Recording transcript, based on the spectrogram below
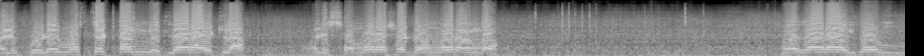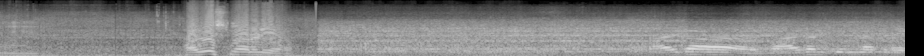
आणि पुढे मस्त टर्न घेतला राईटला. आणि समोर अशा डोंगर रांगा. नजारा एकदम अविस्मरणीय. रायगड रायगड किल्ल्याकडे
